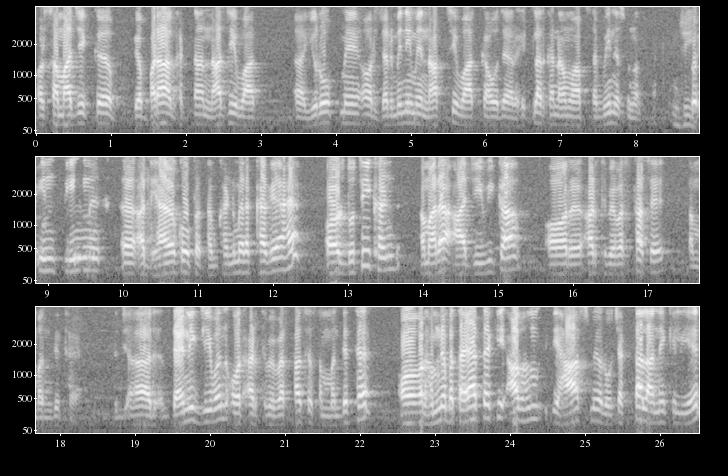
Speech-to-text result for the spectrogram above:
और सामाजिक बड़ा घटना नाजीवाद यूरोप में और जर्मनी में नाथसीवाद का उदय और हिटलर का नाम आप सभी ने सुना था। तो इन तीन अध्यायों को प्रथम खंड में रखा गया है और द्वितीय खंड हमारा आजीविका और अर्थव्यवस्था से संबंधित है। दैनिक जीवन और अर्थव्यवस्था से संबंधित है। और हमने बताया था कि अब हम इतिहास में रोचकता लाने के लिए,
